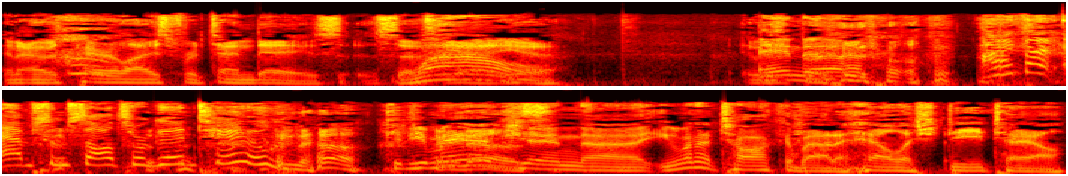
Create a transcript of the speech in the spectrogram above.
and I was paralyzed for 10 days. So, Wow. yeah, yeah. It was And, uh. I thought Epsom salts were good too. no. Could you imagine? Uh, you want to talk about a hellish detail?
